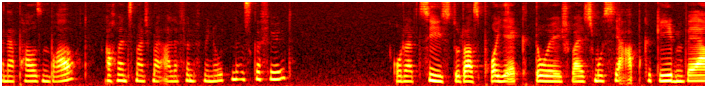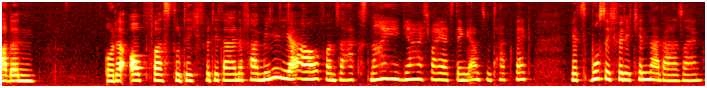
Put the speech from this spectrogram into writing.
wenn er Pausen braucht, auch wenn es manchmal alle fünf Minuten ist gefühlt? Oder ziehst du das Projekt durch, weil es muss ja abgegeben werden? Oder opferst du dich für die, deine Familie auf und sagst, nein, ja, ich war jetzt den ganzen Tag weg, jetzt muss ich für die Kinder da sein.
